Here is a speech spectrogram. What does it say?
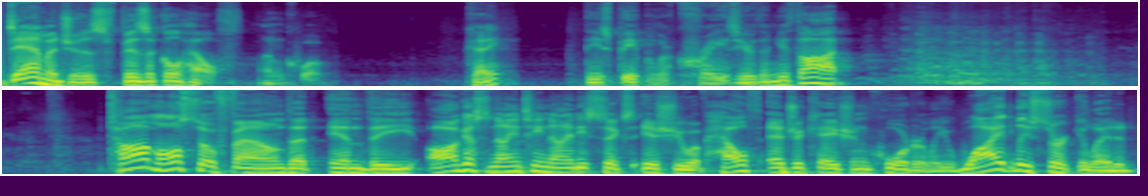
damages physical health, unquote. Okay? These people are crazier than you thought. Tom also found that in the August 1996 issue of Health Education Quarterly, widely circulated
